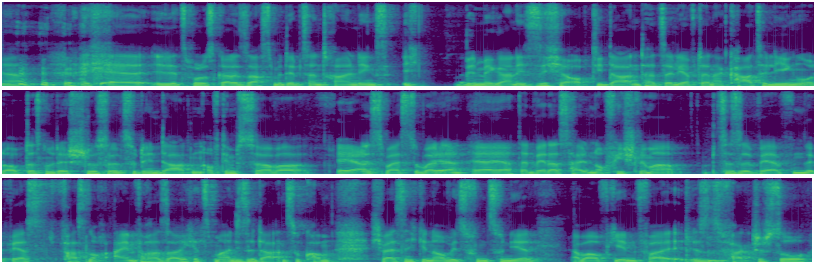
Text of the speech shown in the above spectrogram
Ja. Ich, äh, jetzt, wo du es gerade sagst mit dem zentralen Dings, ich bin mir gar nicht sicher, ob die Daten tatsächlich auf deiner Karte liegen oder ob das nur der Schlüssel zu den Daten auf dem Server Ja. ist, weißt du, weil Ja, dann, ja. dann wäre das halt noch viel schlimmer. Beziehungsweise wäre es fast noch einfacher, sage ich jetzt mal, an diese Daten zu kommen. Ich weiß nicht genau, wie es funktioniert, aber auf jeden Fall ist es faktisch so,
